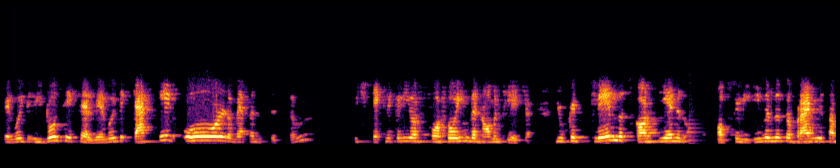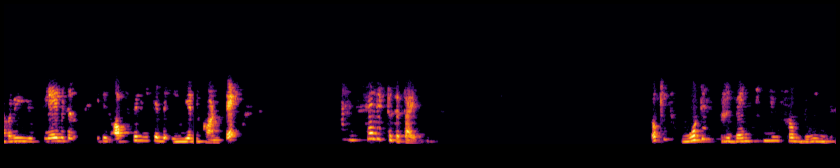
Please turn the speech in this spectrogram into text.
We're going to, you don't say sell, we're going to cascade old weapon systems, which technically you're following the nomenclature. You can claim the Scorpène is obsolete. Even if it's a brand new submarine, you claim it is, it is obsolete in the Indian context and sell it to the Taiwan. Okay, what is preventing you from doing this?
